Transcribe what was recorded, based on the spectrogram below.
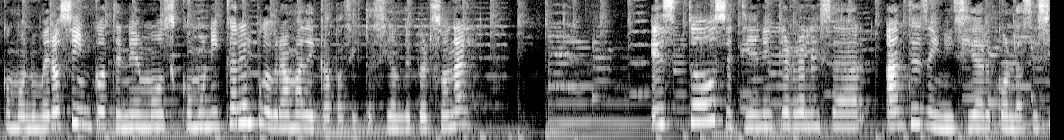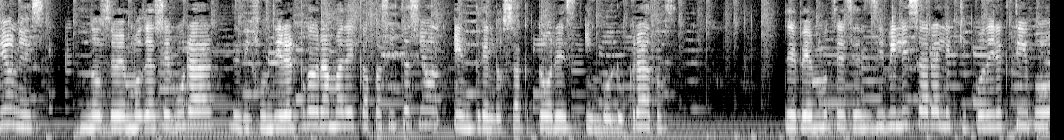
Como número 5 tenemos comunicar el programa de capacitación de personal. Esto se tiene que realizar antes de iniciar con las sesiones. Nos debemos de asegurar de difundir el programa de capacitación entre los actores involucrados. Debemos de sensibilizar al equipo directivo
